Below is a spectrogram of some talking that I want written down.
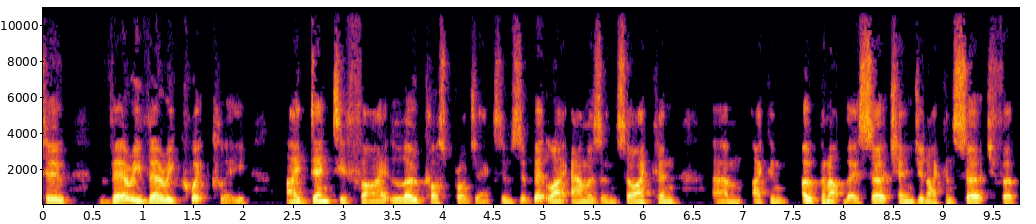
to very very quickly identify low cost projects. It's a bit like Amazon, so I can um, I can open up their search engine. I can search for,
